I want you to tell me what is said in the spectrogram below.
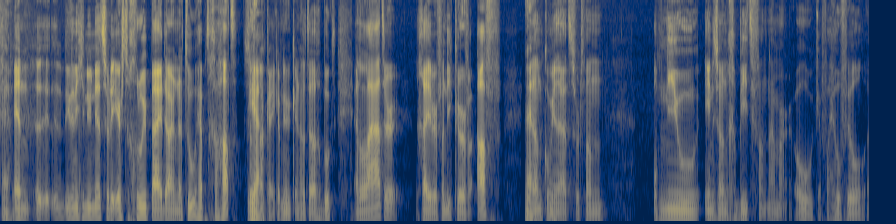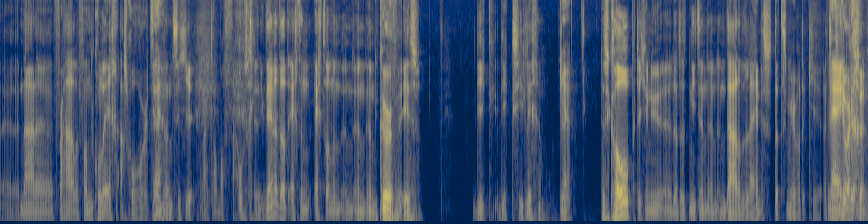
Ja. En eh, ik denk dat je nu net zo de eerste groeipij daar naartoe hebt gehad. Ja. Oké, ik heb nu een keer een hotel geboekt. En later ga je weer van die curve af. Ja. En dan kom je naar het soort van opnieuw in zo'n gebied van, nou maar, oh, ik heb wel heel veel eh nare verhalen van collega's gehoord. Ja. En dan zit je, Waar het allemaal fout ging. ik denk dat dat echt, een, echt wel een, een- een, curve is die ik, die ik zie liggen. Ja. Dus ik hoop dat, je nu, eh, dat het niet een, een, een dalende lijn is. Dat is meer wat ik je, wat ik Nee, heel ik- erg gun.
